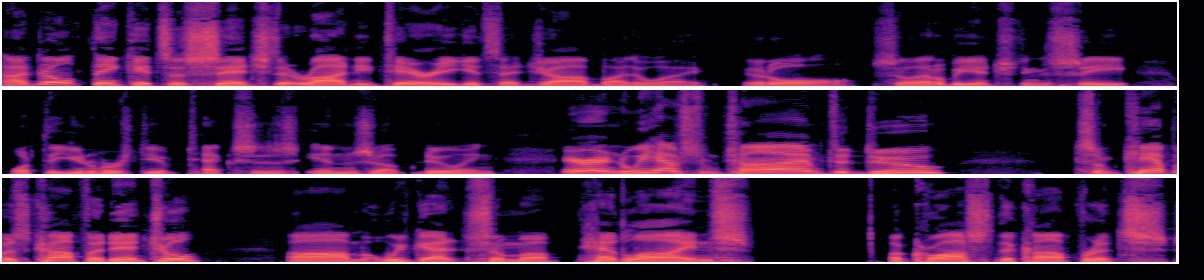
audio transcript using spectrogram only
I don't think it's a cinch that Rodney Terry gets that job. By the way, at all. So that'll be interesting to see what the University of Texas ends up doing. Aaron, do we have some time to do some campus confidential? Um, we've got some uh, headlines across the conference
